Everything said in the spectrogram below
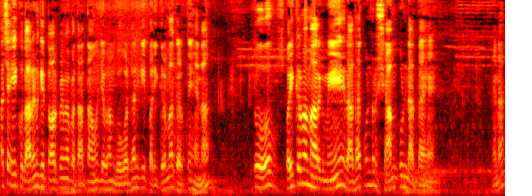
अच्छा एक उदाहरण के तौर पे मैं बताता हूँ। जब हम गोवर्धन की परिक्रमा करते हैं ना तो परिक्रमा मार्ग में राधा कुंड और श्याम कुंड आता है। है ना?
